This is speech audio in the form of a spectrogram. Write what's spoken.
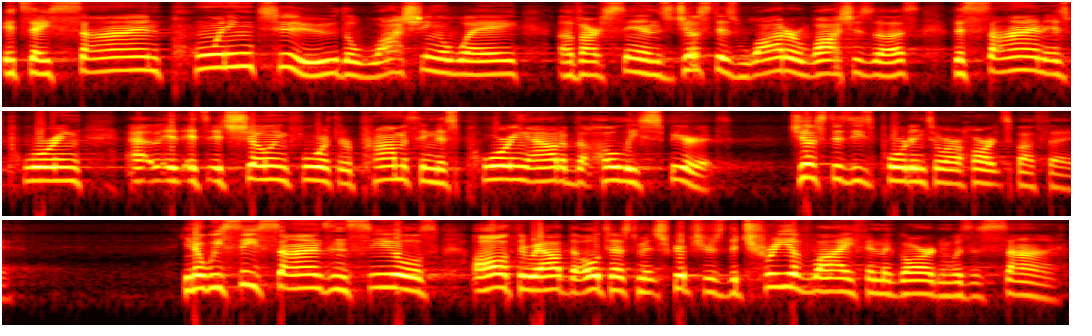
It's a sign pointing to the washing away of our sins. Just as water washes us, the sign is pouring, uh, it's showing forth or promising this pouring out of the Holy Spirit, just as He's poured into our hearts by faith. You know, we see signs and seals all throughout the Old Testament scriptures. The tree of life in the garden was a sign.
